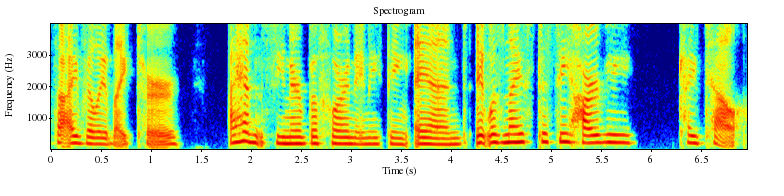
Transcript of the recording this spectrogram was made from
so I really liked her. I hadn't seen her before in anything, and it was nice to see Harvey Keitel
